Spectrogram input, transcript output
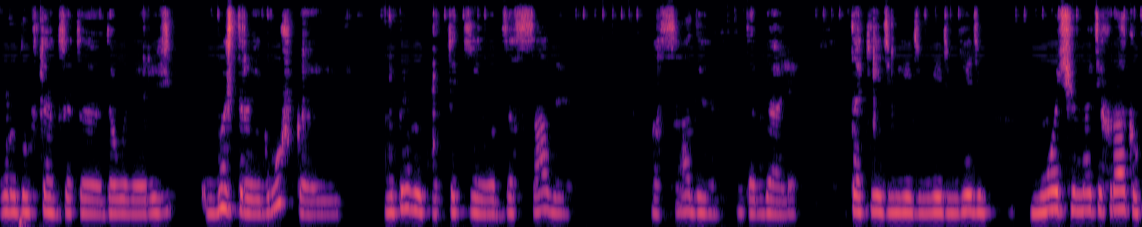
World of Tanks это довольно рез- быстрая игрушка и не привык вот такие вот засады, осады и так далее. Так, едем, едем, едем, едем. Мочим этих раков.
